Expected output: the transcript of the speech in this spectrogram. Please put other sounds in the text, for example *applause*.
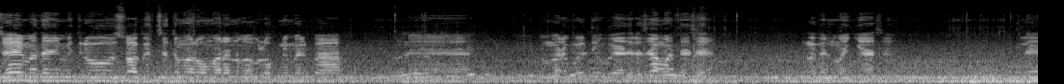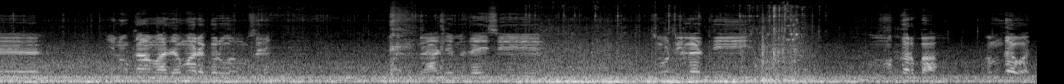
જય માતાજી મિત્રો, સ્વાગત છે તમારું અમારા નવા બ્લોગની મેલપા. અને અમારા બળદેવ ભાઈ આજ રજા માથે છે. લગ્નમાં ગયા છે. એટલે એનું કામ આજે અમારે કરવાનું છે. આજે અમે જાય છીએ ચોટીલાથી મકરબા, અમદાવાદ.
